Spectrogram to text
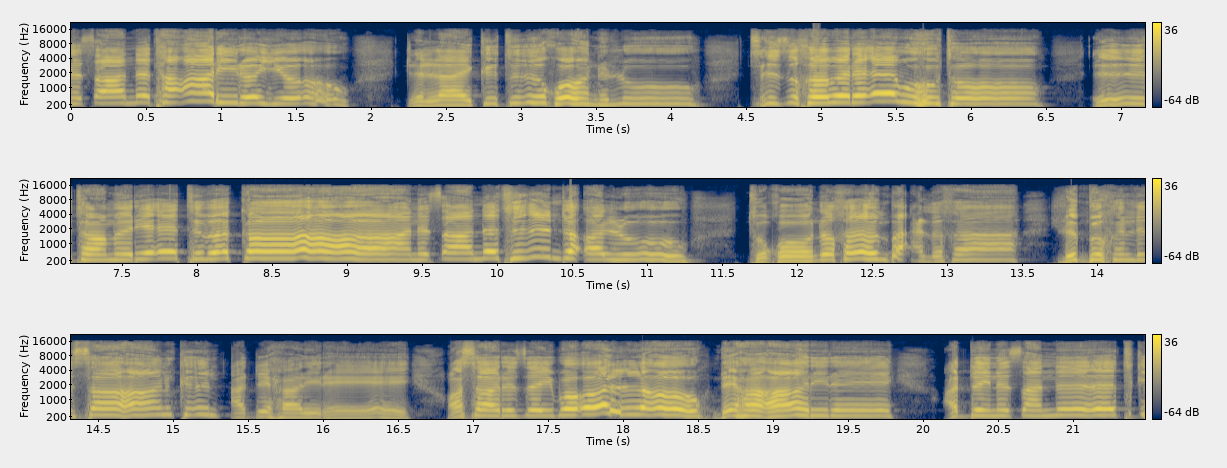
ነፃነት ሃሪረዮ ደላይ ክትኾንሉ ትዝኸበረ ውህቶ እታ መሬት ትበካ ነፃነት እንዳኣሉ ትኾነ ከም ባዕልኻ ልብኽን ልሳንክን ዓደይ ሃሪረ ኣሳሪ ዘይበሎ ደይ ሃሪረ ዓደይ ነፃነትኪ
